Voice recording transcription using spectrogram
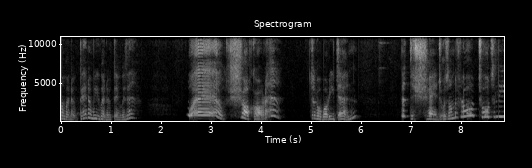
mum went out there, and we went out there with her. Don't know what done, but the shed was on the floor, totally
